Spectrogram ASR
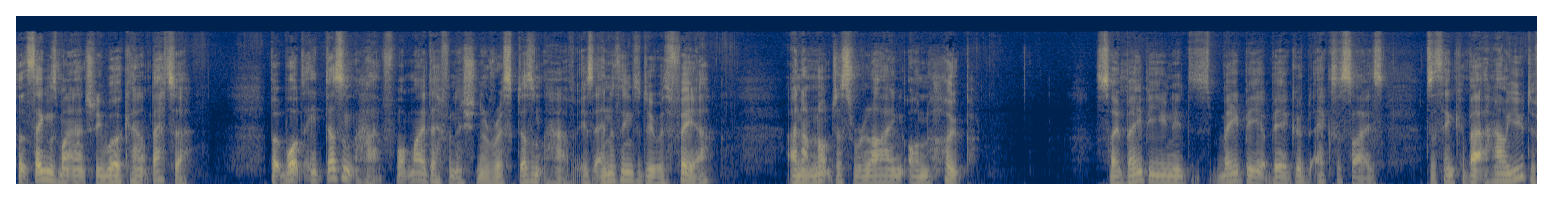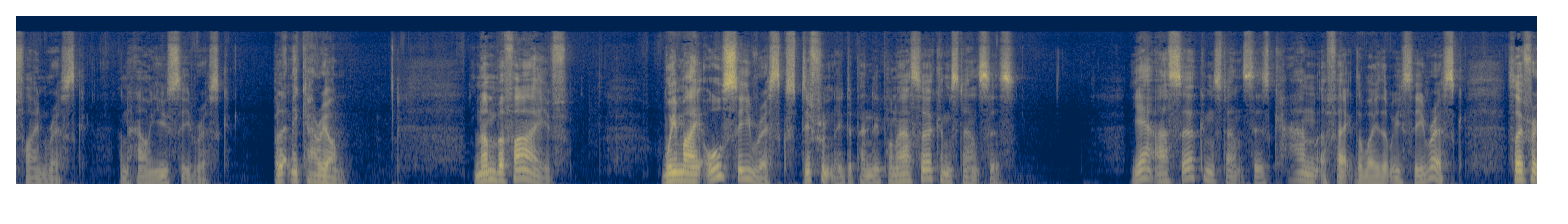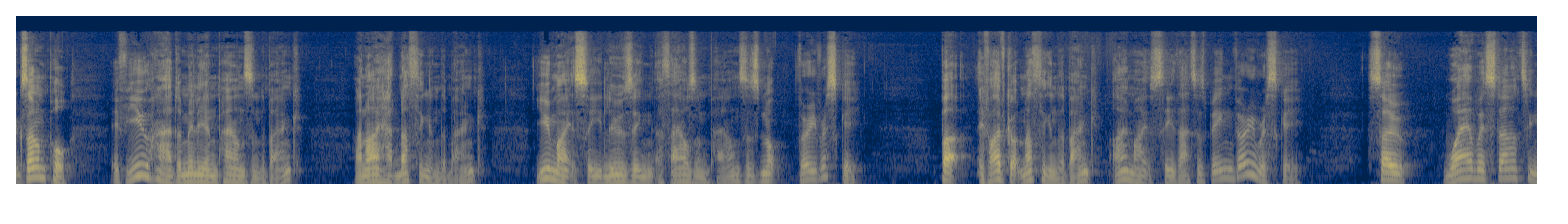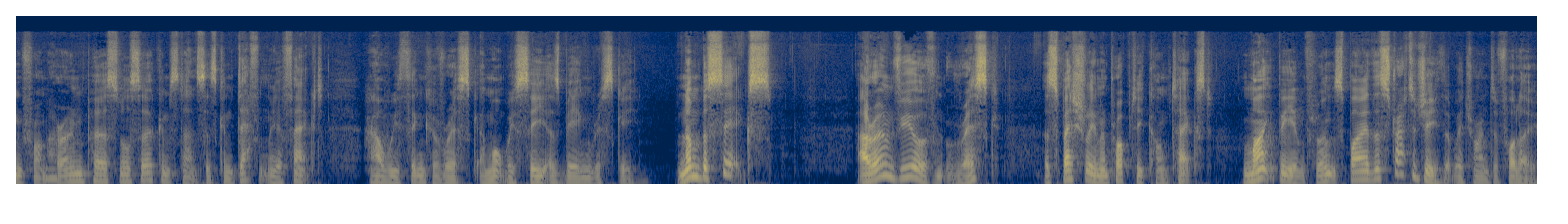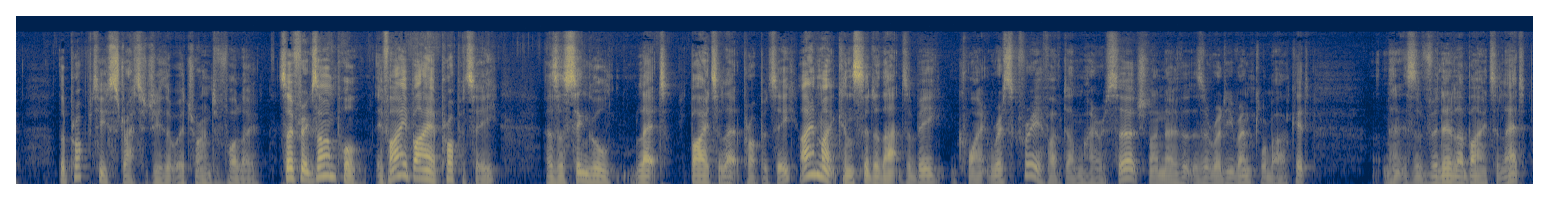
that things might actually work out better. But what it doesn't have, what my definition of risk doesn't have, is anything to do with fear, and I'm not just relying on hope. So maybe you need, maybe it'd be a good exercise to think about how you define risk and how you see risk. But let me carry on. Number five, we might all see risks differently depending upon our circumstances. Yeah, our circumstances can affect the way that we see risk. So, for example, if you had a million pounds in the bank and I had nothing in the bank, you might see losing a thousand pounds as not very risky. But if I've got nothing in the bank, I might see that as being very risky. So, where we're starting from, our own personal circumstances, can definitely affect how we think of risk and what we see as being risky. Number six, our own view of risk, especially in a property context, might be influenced by the strategy that we're trying to follow, the property strategy that we're trying to follow. So, for example, if I buy a property as a single let buy to let property, I might consider that to be quite risk free if I've done my research and I know that there's a ready rental market then it's a vanilla buy to let,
